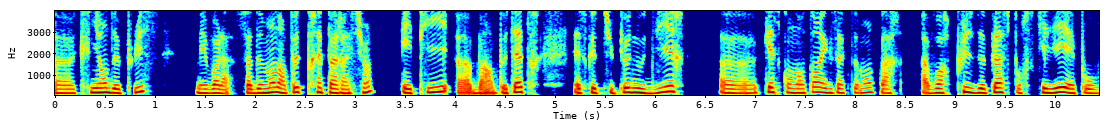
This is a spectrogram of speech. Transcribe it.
euh, clients de plus. Mais voilà, ça demande un peu de préparation. Et puis, euh, ben, peut-être, est-ce que tu peux nous dire euh, qu'est-ce qu'on entend exactement par avoir plus de place pour scaler et, pour,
